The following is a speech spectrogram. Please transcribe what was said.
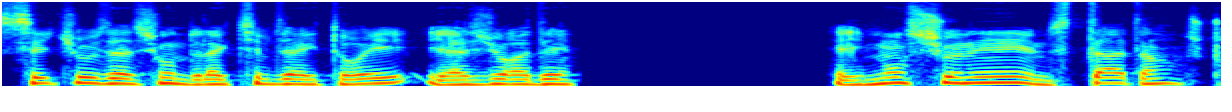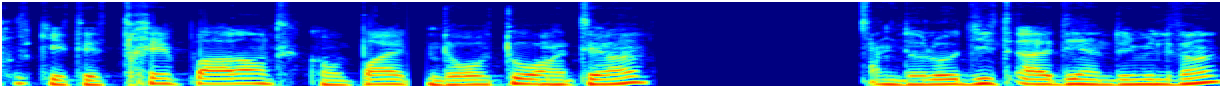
sécurisation de l'Active Directory et Azure AD. Et il mentionnait une stat, hein, je trouve qui était très parlante quand on parlait de retour en terrain, de l'audit AD en 2020.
